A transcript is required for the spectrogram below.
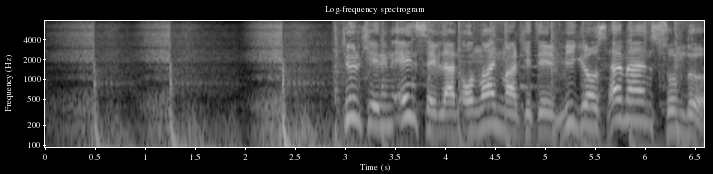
Türkiye'nin en sevilen online marketi Migros hemen sundu.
